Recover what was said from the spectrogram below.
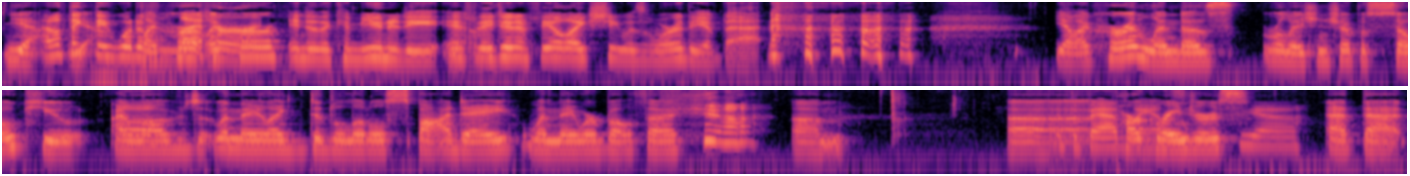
yeah. I don't think yeah. they would have like let like her, into the community if they didn't feel like she was worthy of that. Yeah, like her and Linda's relationship was so cute. I loved when they like did the little spa day when they were both uh, yeah. Um. Uh, the park rangers Yeah. at that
